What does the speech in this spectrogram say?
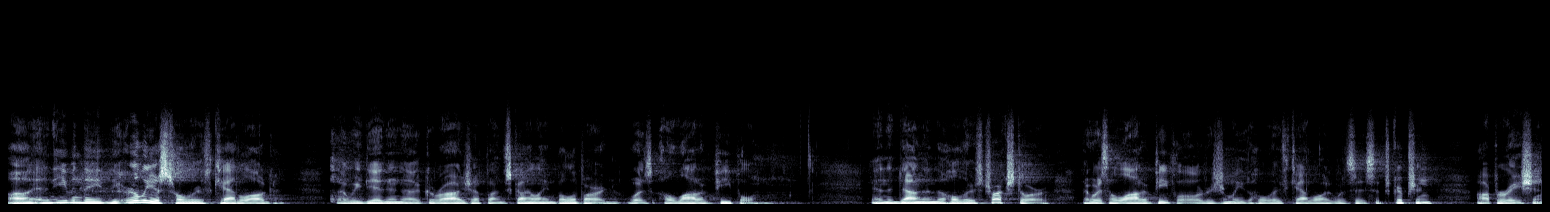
Uh, and even the, the earliest Whole Earth catalog that we did in a garage up on Skyline Boulevard was a lot of people. And then down in the Whole Earth truck store, there was a lot of people. Originally, the Whole Earth catalog was a subscription operation.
